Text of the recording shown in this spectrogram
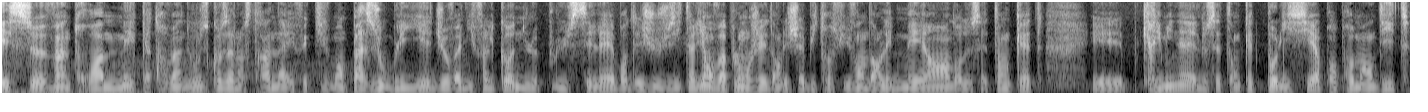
Et ce 23 mai 92, Cosa Nostra n'a effectivement pas oublié Giovanni Falcone, le plus célèbre des juges italiens. On va plonger dans les chapitres suivants, dans les méandres de cette enquête et criminelle, de cette enquête policière proprement dite.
